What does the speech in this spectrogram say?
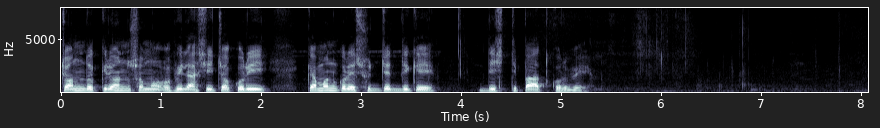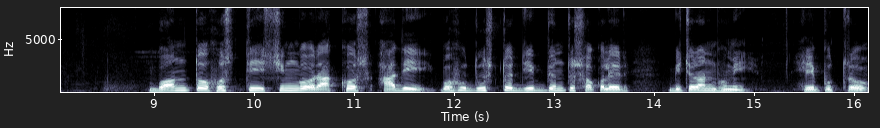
চন্দ্রকিরণ সম অভিলাষী চকরি কেমন করে সূর্যের দিকে দৃষ্টিপাত করবে? বন্ত, হস্তি, সিংহ, রাক্ষস আদি বহু দুষ্ট জীবজন্তু সকলের বিচরণ ভূমি। হে পুত্র,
